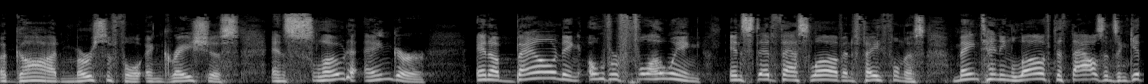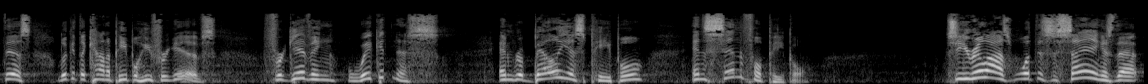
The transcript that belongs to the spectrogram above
a God merciful and gracious and slow to anger and abounding, overflowing in steadfast love and faithfulness, maintaining love to thousands. And get this, look at the kind of people he forgives. Forgiving wickedness and rebellious people and sinful people. So you realize what this is saying is that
